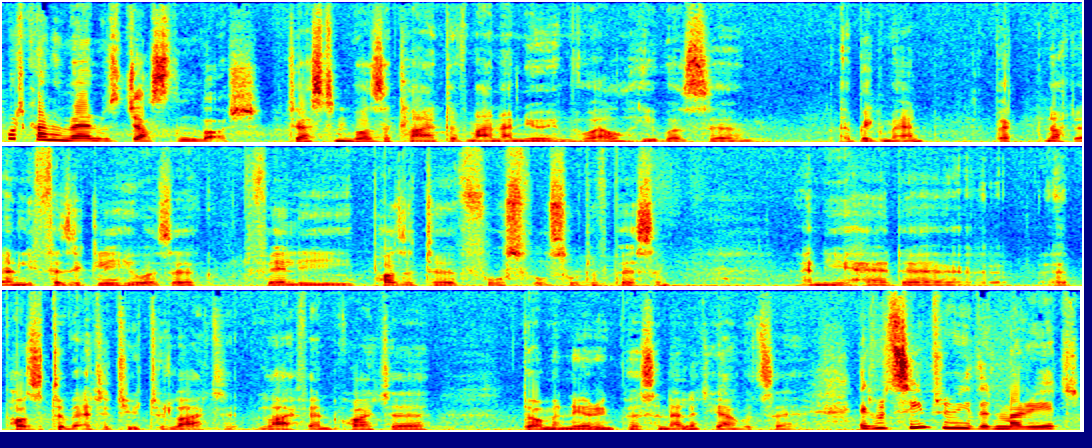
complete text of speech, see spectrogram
What kind of man was Justin Bosch? Justin was a client of mine. I knew him well. He was um, a big man, but not only physically, he was a fairly positive, forceful sort of person. And he had a, a positive attitude to life, life and quite a domineering personality, I would say. It would seem to me that Mariette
